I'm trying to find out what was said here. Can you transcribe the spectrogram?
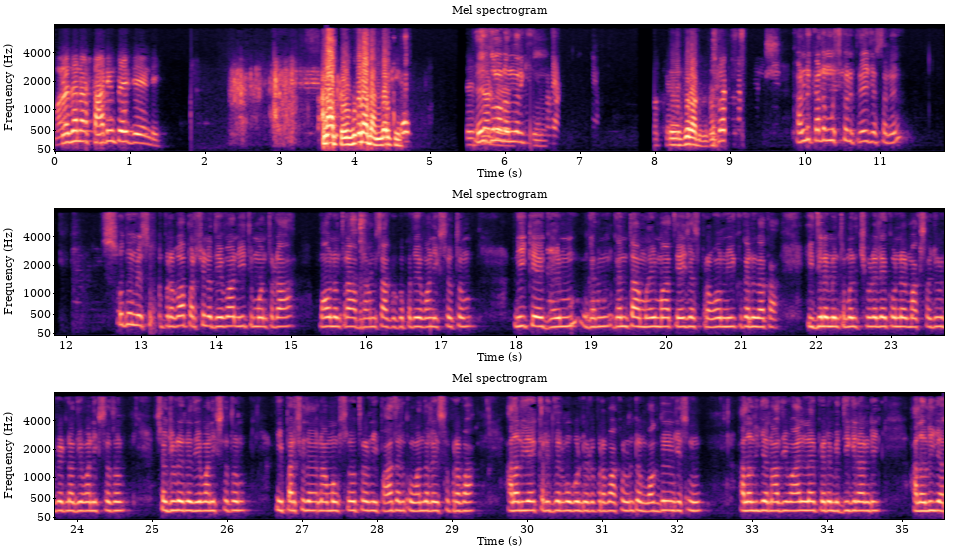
మనోజన్న starting page చేయండి. అలా ప్రెజులాడు అందరికీ. కళ్ళు కళ్ళు మూసుకొని ప్రే చేస్తాను నేను. శోధం ప్రభా పరిశున్న దేవా నీతి మంతుడా మౌనంతరా భ్రాంసాకు గొప్ప దేవా నీకు శ్రుతం నీకే గంత మహిమ తేజస్ ప్రభావం నీకు కనుగాక. ఈ దినం ఎంతమంది చూడలేకున్నారు మాకు సజుడు పెట్టిన దేవానికి శ్రోతం సజుడైన దేవానికి శ్రోతం నీ పరిశుద్ధ నామం శ్రోతం నీ పాదలకు వందలేసు ప్రభా. అలలియ ఇక్కడ ఇద్దరు ముగ్గురు ప్రభా అక్కడ ఉంటాం వాగ్దానం చేసిన అలలియ నాది వాళ్ళ పేరు మీ దిగిరండి. అలలియ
